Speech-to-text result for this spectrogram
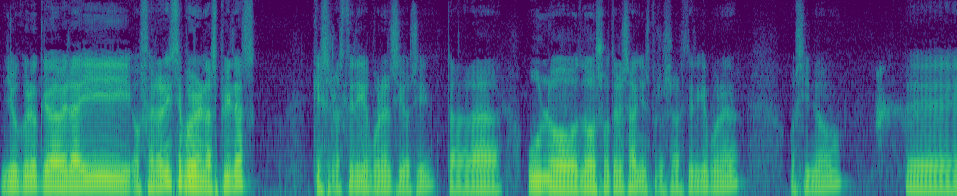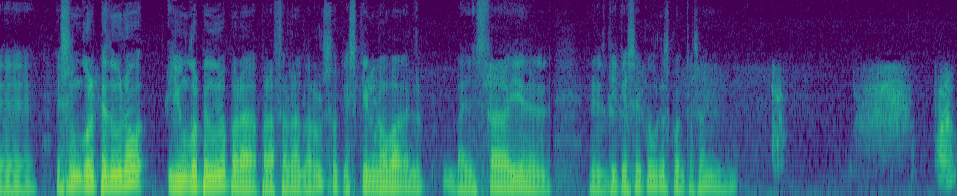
yo creo que va a haber ahí. O Ferrari se pone las pilas, que se las tiene que poner sí o sí. Tardará uno o dos o tres años, pero se las tiene que poner. O si no, eh, es un golpe duro y un golpe duro para, para Fernando Alonso, que es que no va, va a estar ahí en el, en dique seco unos cuantos años. ¿no? Bueno,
